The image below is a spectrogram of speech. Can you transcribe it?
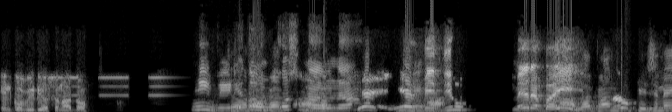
ان کو ویڈیو سنا دو۔ نہیں ویڈیو تو ان کو سناؤ نا۔ یہ ویڈیو میرا بھائی آگا خان کو کس نے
